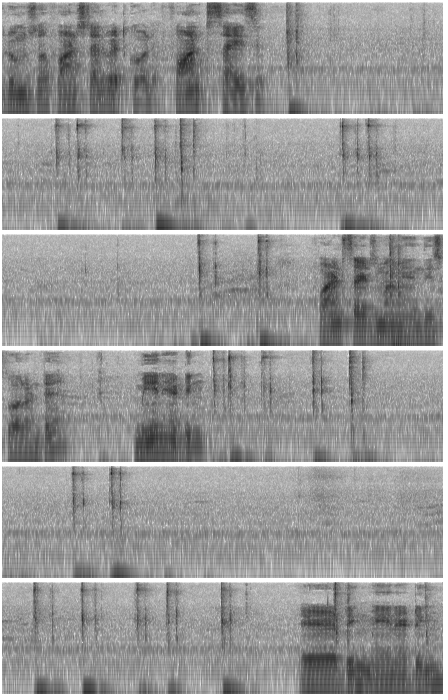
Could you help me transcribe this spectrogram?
Rooms font style పెట్టుకోవాలి. Font size. పాయింట్ సైడ్స్ మనం ఏం తీసుకోవాలంటే main heading. Heading main heading.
